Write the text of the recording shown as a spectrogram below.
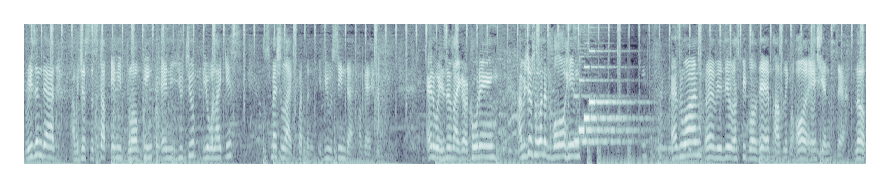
reason that I will just stop any vlogging, any YouTube. If you like this, smash the like button if you've seen that. Okay. Anyways, it's like a recording. I just wanted to follow him. Everyone, where we do as people there, public, all Asians there. Look,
